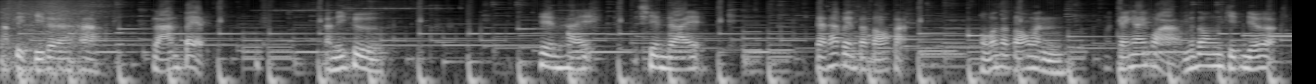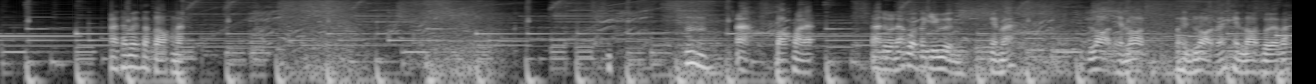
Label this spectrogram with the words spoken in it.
อะติดคีด้วยนะอะล้านแปดอันนี้คือเชนไทเชนไดแต่ถ้าเป็นสต็อกอะผมว่าสต็อกมันใช้ง่ายกว่า ไม่ต้องคิดเยอะ อะอะถ้าเป็นสต็อกนะอืมอะบล็อกมาแล้วอะดูนะกดสกิลอื่นเห็นไหมหลอดเห็นหลอดเห็นหลอดไหมเห็นหลอดเบอร์ปะ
